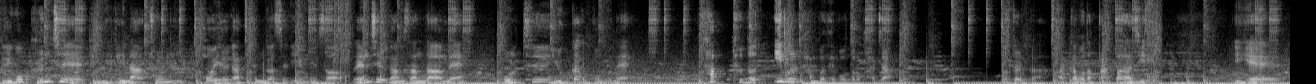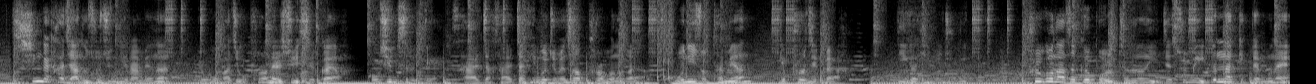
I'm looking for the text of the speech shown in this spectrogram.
그리고 근처에 비닐이나 종이, 포일 같은 것을 이용해서 렌치를 감싼 다음에 볼트 육각 부분에 삽투더 입을 한번 해보도록 하자. 어떨까? 아까보다 빡빡하지? 이게 심각하지 않은 수준이라면 은 요거 가지고 풀어낼 수 있을 거야. 조심스럽게 살짝 살짝 힘을 주면서 풀어보는 거야. 운이 좋다면 이게 풀어질 거야. 네가 힘을 주고 있거든. 풀고 나서 그 볼트는 이제 수명이 끝났기 때문에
